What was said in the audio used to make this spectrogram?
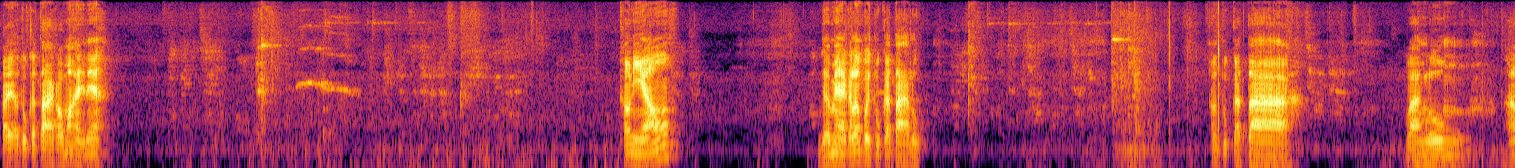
ไปเอาตุ๊กตาเขามาให้เนี่ยข้าวเหนียว เดี๋ยวแม่กำลังไปตุ๊กตาลูก เอาตุ๊กตา วางลง เอา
